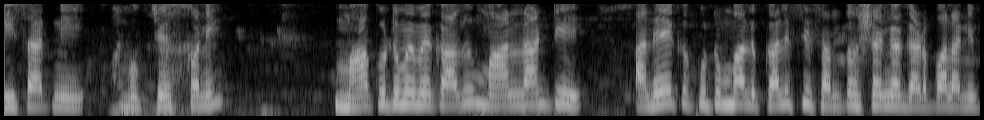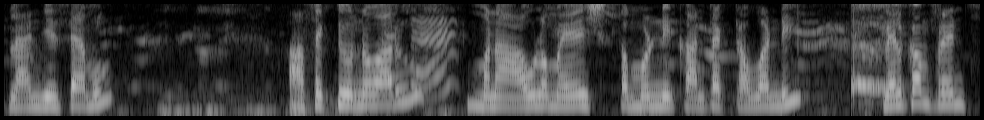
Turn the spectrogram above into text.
రీసార్ట్ని బుక్ చేసుకొని మా కుటుంబమే కాదు మాలాంటి అనేక కుటుంబాలు కలిసి సంతోషంగా గడపాలని ప్లాన్ చేశాము. ఆసక్తి ఉన్నవారు మన ఆవుల మహేష్ తమ్ముడిని కాంటాక్ట్ అవ్వండి. వెల్కమ్ ఫ్రెండ్స్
